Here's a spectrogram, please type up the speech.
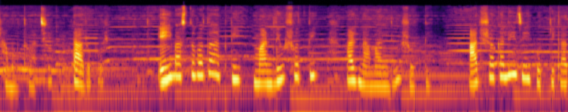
সামর্থ্য আছে। তার উপর। এই বাস্তবতা আপনি মানলেও সত্যি আর না মানলেও সত্যি। আজ সকালে যেই পত্রিকার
